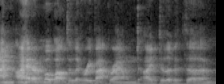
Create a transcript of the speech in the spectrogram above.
And I had a mobile delivery background. I delivered the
